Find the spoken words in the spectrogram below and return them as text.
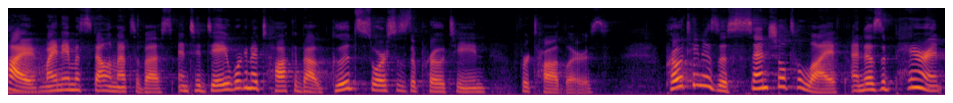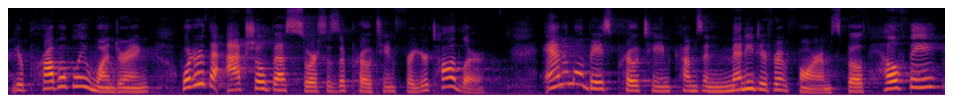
Hi, my name is Stella Metsovas, and today we're going to talk about good sources of protein for toddlers. Protein is essential to life, and as a parent, you're probably wondering what are the actual best sources of protein for your toddler? Animal based protein comes in many different forms, both healthy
